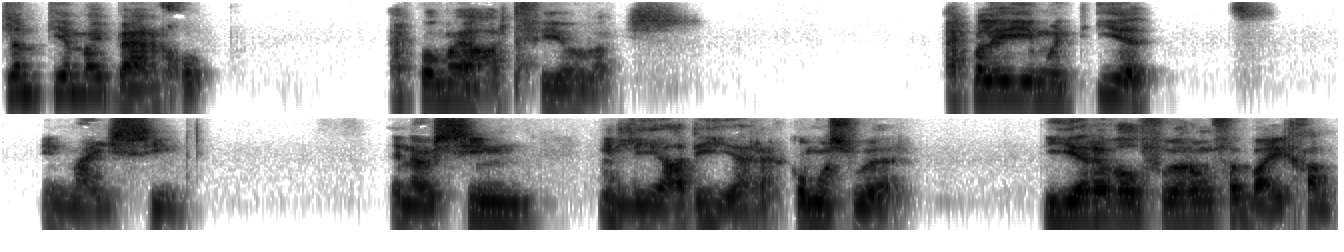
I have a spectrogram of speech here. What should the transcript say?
Klim teen my berg op. Ek wil my hart vir jou wys. Ek wil hê jy moet eet en my sien. En nou sien Elia die Here. Kom ons hoor. Die Here wil voor hom verbygaan.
